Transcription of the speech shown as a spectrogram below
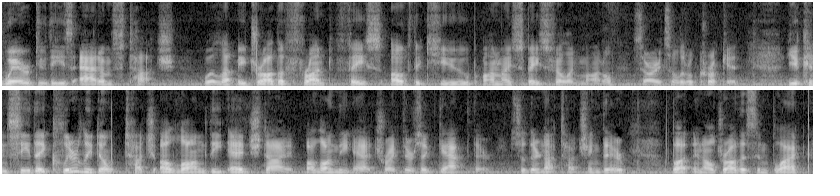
Where do these atoms touch? Well, let me draw the front face of the cube on my space filling model. Sorry, it's a little crooked. You can see they clearly don't touch along the edge along the edge, right? There's a gap there. So they're not touching there, but, and I'll draw this in black,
